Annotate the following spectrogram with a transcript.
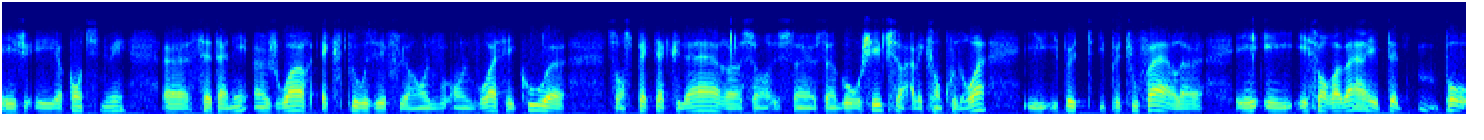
et, il a continué euh, cette année. Un joueur explosif. Là. On, le, on le voit, ses coups euh, sont spectaculaires. Euh, c'est un, gaucher, puis avec son coup droit, il, il, peut, il peut tout faire. Là. Et, et, et son revers est peut-être pas,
